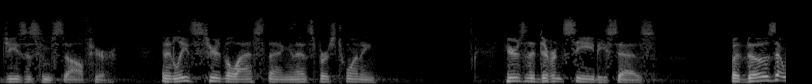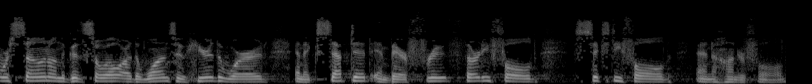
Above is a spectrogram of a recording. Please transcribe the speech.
Jesus himself here. And it leads to the last thing, and that's verse 20. Here's the different seed, he says. But those that were sown on the good soil are the ones who hear the word and accept it and bear fruit thirtyfold, sixtyfold, and a hundredfold.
